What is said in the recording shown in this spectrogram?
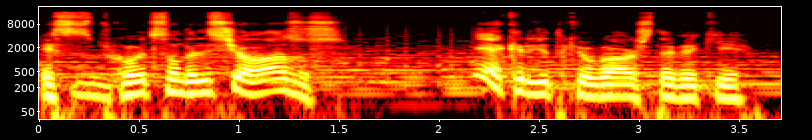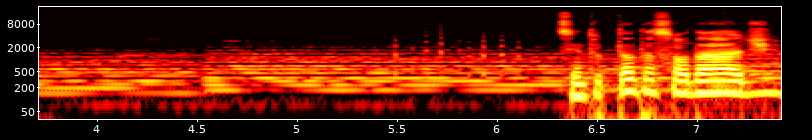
Esses biscoitos são deliciosos. Nem acredito que o Gaul esteve aqui. Sinto tanta saudade.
